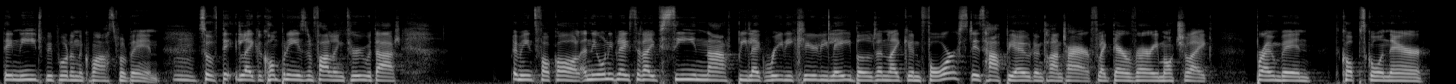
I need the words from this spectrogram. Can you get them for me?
They need to be put in the compostable bin. Mm. So if they, like a company isn't following through with that, it means fuck all. And the only place that I've seen that be like really clearly labelled and like enforced is Happy Out and Clontarf. Like they're very much like brown bin, the cups go in there,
